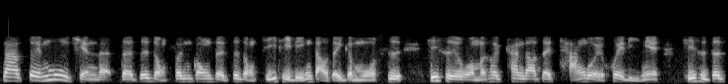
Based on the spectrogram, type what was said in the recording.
那对目前的的这种分工的这种集体领导的一个模式，其实我们会看到在常委会里面，其实这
